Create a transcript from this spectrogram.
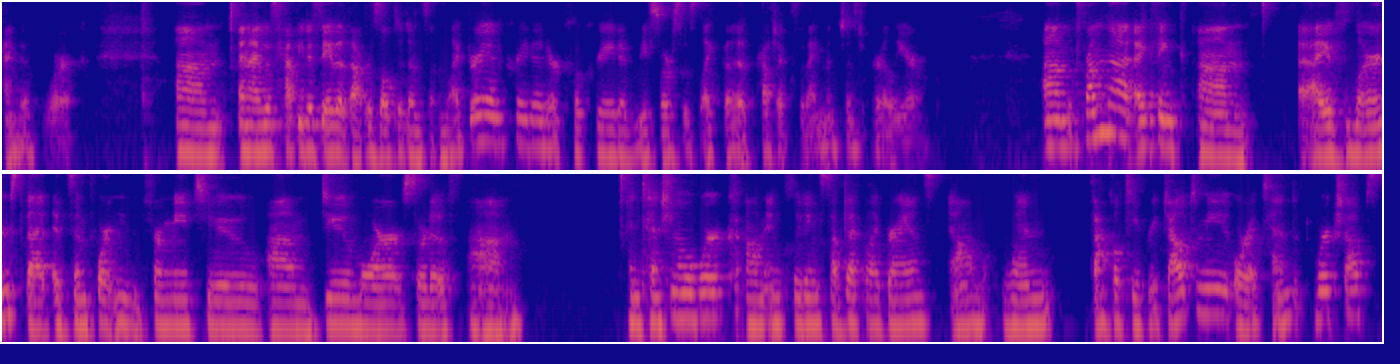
kind of work. Um, and I was happy to say that that resulted in some librarian created or co-created resources like the projects that I mentioned earlier. Um, from that, I think um, I've learned that it's important for me to um, do more sort of um, intentional work, um, including subject librarians when faculty reach out to me or attend workshops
